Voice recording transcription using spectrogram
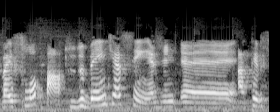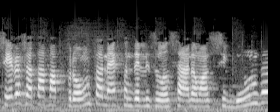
vai flopar. Tudo bem que assim, a, gente, é, a terceira já estava pronta, né, quando eles lançaram a segunda,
